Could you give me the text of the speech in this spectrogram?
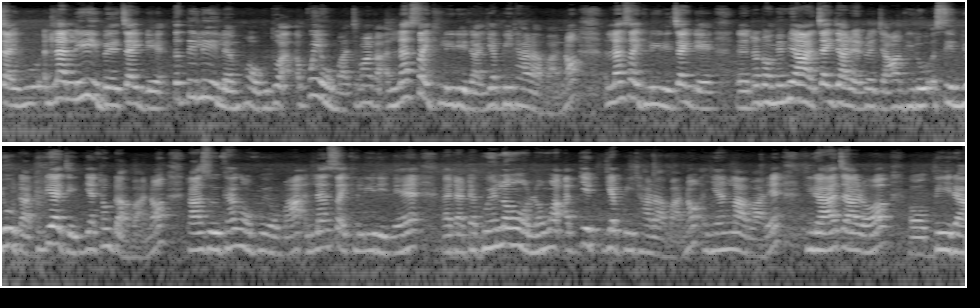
ကြိုက်ဘူးအလက်လေးတွေပဲကြိုက်တယ်တသေးလေးတွေလည်းမဟုတ်ဘူးသူကအပွင့်ဟိုမှာကျမကအလက်ဆိုင်ကလေးတွေဒါရက်ပေးထားတာပါเนาะအလက်ဆိုင်ကလေးတွေကြိုက်တယ်အဲတော်တော်များများကြိုက်ကြတဲ့အတွက်ကြောင့်ဒီလိုအစင်မျိုးဒါဒုတိယကြိမ်ပြန်ထုတ်တာပါเนาะဒါဆိုခန်းကုန်ဖွင့်ဟိုမှာအလက်ဆိုင်ကလေးတွေနဲ့အဲဒါတကွင်းလုံးကိုလုံးဝအပြစ်ရက်ပေးထားတာပါเนาะအရန်လှပါတယ်ဒီဒါကကြတော့ဟိုဗေဒာ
